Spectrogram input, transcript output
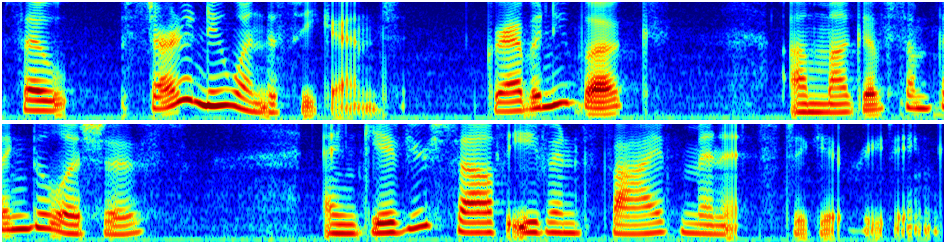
So start a new one this weekend. Grab a new book a mug of something delicious, and give yourself even five minutes to get reading.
